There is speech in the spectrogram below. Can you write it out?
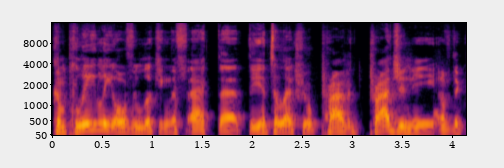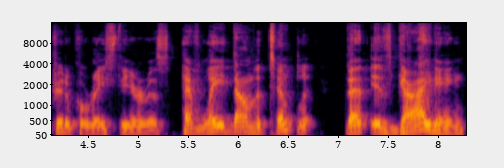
Completely overlooking the fact that the intellectual pro- progeny of the critical race theorists have laid down the template that is guiding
